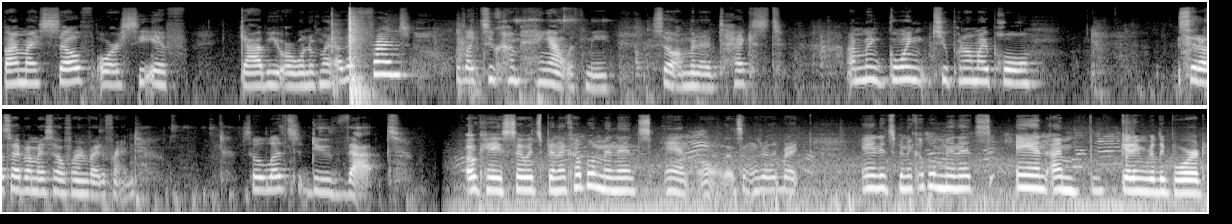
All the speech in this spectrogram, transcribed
by myself or see if Gabby or one of my other friends would like to come hang out with me. So I'm gonna text, I'm going to put on my poll, sit outside by myself or invite a friend. So let's do that. Okay, so it's been a couple minutes and, oh, that sounds really bright. And it's been a couple minutes and I'm getting really bored.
